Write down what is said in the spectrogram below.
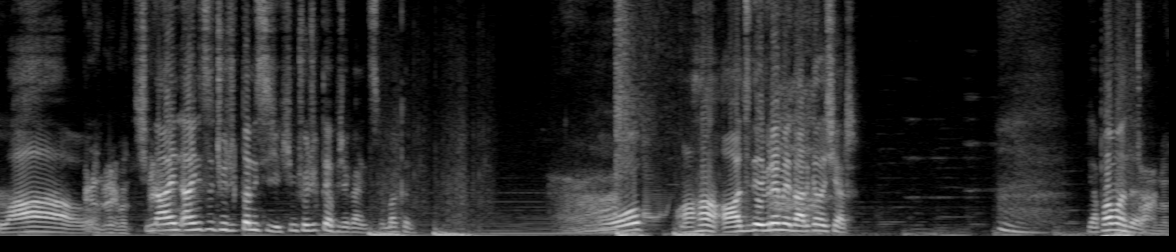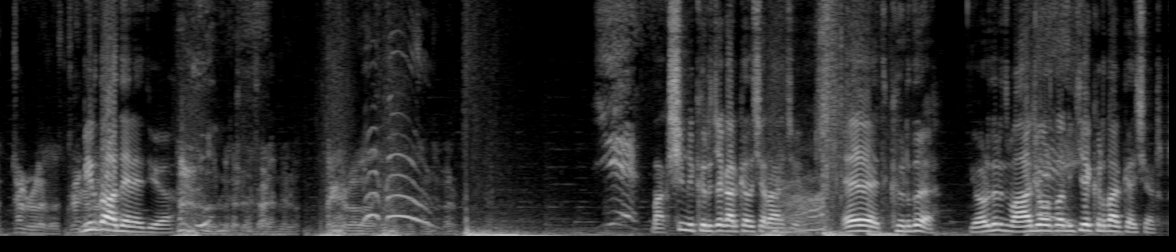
Wow. Şimdi aynı, aynısını çocuktan isteyecek. Şimdi çocuk da yapacak aynısını. Bakın. Hop. Aha ağacı deviremedi arkadaşlar. Yapamadı. Bir daha dene diyor. Bak şimdi kıracak arkadaşlar ağacı. Evet kırdı. Gördünüz mü? Ağacı ortadan ikiye kırdı arkadaşlar.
